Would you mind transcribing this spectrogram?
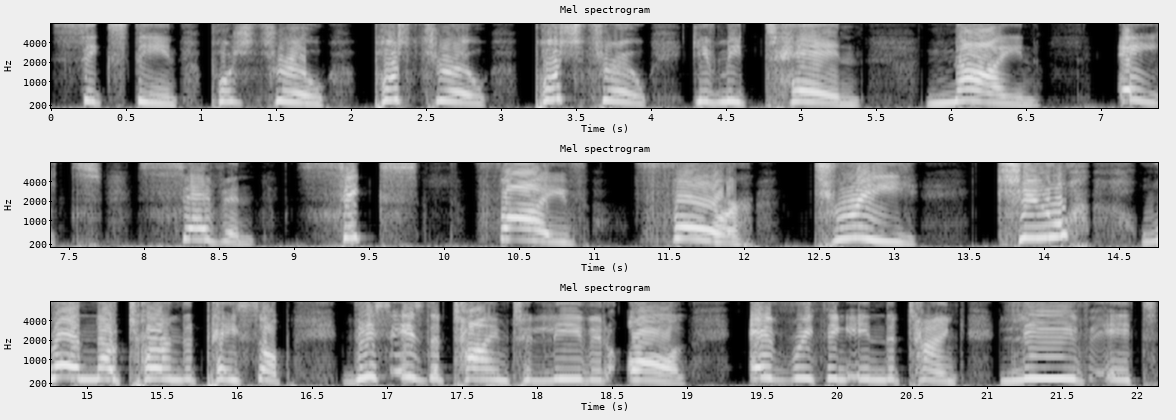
16. Push through, push through, push through. Give me 10, 9, 8, 7, 6, 5, 4, 3, two, one. Now turn the pace up. This is the time to leave it all. Everything in the tank, leave it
